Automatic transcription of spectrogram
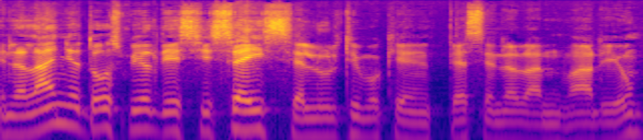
en el año 2016, el último que empieza en el anuario,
